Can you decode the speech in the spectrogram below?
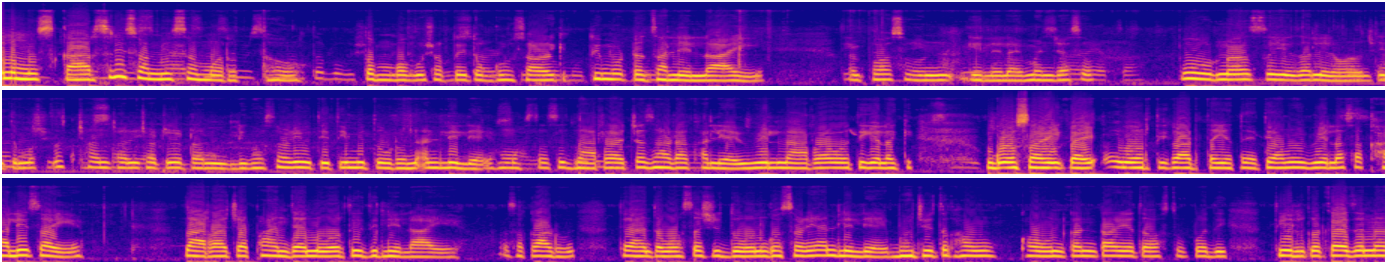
नमस्कार श्री स्वामी समर्थ. तर बघू शकतो इथं घोसाळ किती मोठं झालेलं आहे. पासून गेलेलं आहे. म्हणजे असं पूर्ण असं हे झालेलं म्हणून तिथं मस्त छान छान छोटी छोटी आणलेली घोसाळी. होती. ती मी तोडून आणलेली आहे. मस्त असं नारळाच्या झाडाखाली आहे. वेल नारळावरती गेला की गोसाळी काय वरती काढता येत नाही. त्यामुळे वेल असा खालीच आहे. नारळाच्या फांद्यांवरती दिलेला आहे. असं काढून त्यानंतर मस्त अशी दोन घोसाळी आणलेली आहे. भजी तर खाऊन खाऊन कंटाळ येत असतो कधी. तेलकट काय जण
